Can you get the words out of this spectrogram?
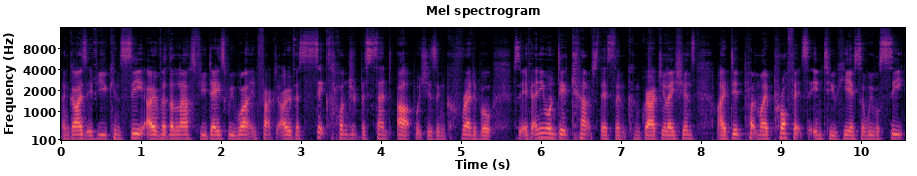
And guys, if you can see over the last few days, we were in fact over 600% up, which is incredible. So if anyone did catch this, then congratulations. I did put my profits into here, so we will see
